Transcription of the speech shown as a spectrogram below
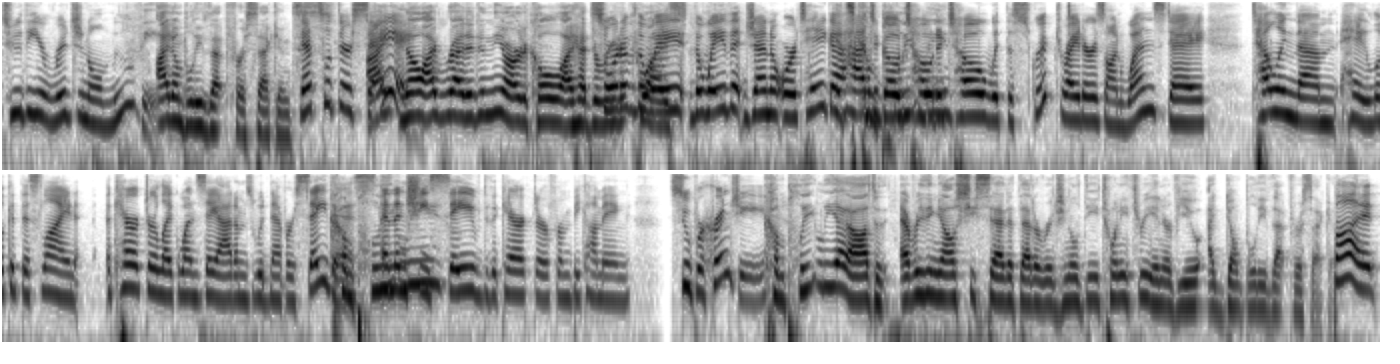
to the original movie. I don't believe that for a second. That's what they're saying. I, no, I read it in the article. I had to sort of the twice. way the way that Jenna Ortega it's had to go toe to toe with the script writers on Wednesday, telling them, "Hey, look at this line a character like Wednesday Addams would never say this. Completely, and then she saved the character from becoming super cringy. Completely at odds with everything else she said at that original D23 interview. I don't believe that for a second. But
